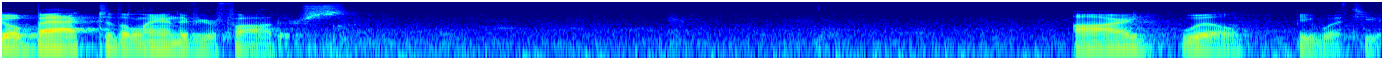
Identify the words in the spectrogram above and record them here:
go back to the land of your fathers. I will be with you.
